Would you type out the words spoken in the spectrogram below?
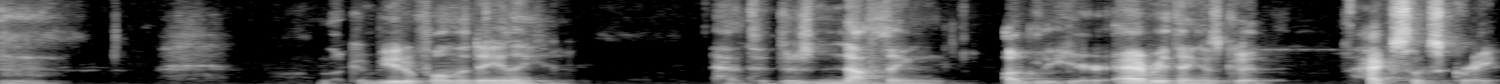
looking beautiful in the daily. There's nothing ugly here. Everything is good. Hex looks great.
